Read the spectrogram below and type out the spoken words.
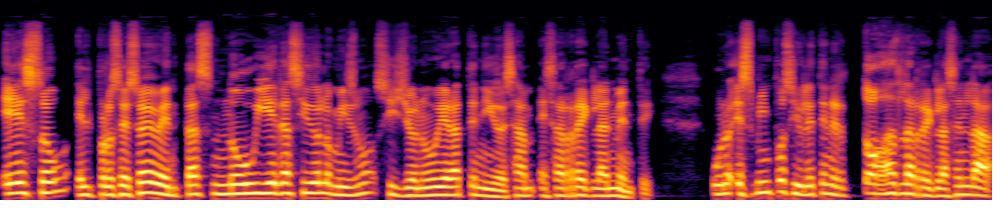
eso, el proceso de ventas no hubiera sido lo mismo si yo no hubiera tenido esa, esa regla en mente. Uno, es imposible tener todas las reglas en la,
